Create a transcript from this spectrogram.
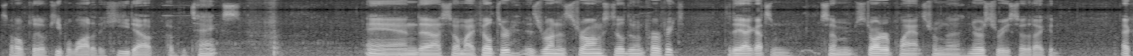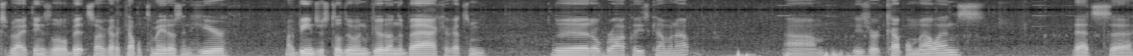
So hopefully it'll keep a lot of the heat out of the tanks. And uh, so my filter is running strong, still doing perfect. Today I got some, some starter plants from the nursery so that I could expedite things a little bit. So I've got a couple tomatoes in here. My beans are still doing good on the back. I've got some little broccolis coming up. Um, these are a couple melons. That's uh,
